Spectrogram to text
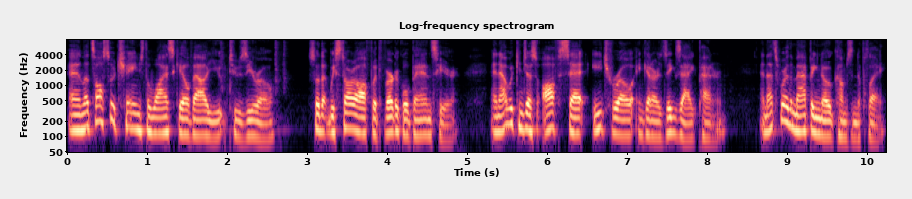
And let's also change the Y scale value to zero so that we start off with vertical bands here. And now we can just offset each row and get our zigzag pattern. And that's where the mapping node comes into play.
